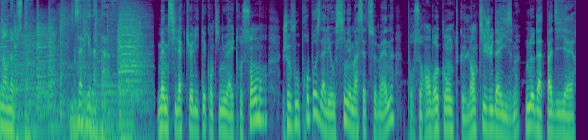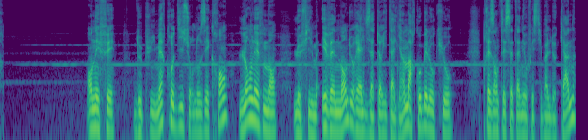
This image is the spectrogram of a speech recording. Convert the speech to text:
Nonobstant, Xavier Natav. Même si l'actualité continue à être sombre, je vous propose d'aller au cinéma cette semaine pour se rendre compte que l'anti-judaïsme ne date pas d'hier. En effet, depuis mercredi sur nos écrans, L'Enlèvement, le film événement du réalisateur italien Marco Bellocchio. Présenté cette année au Festival de Cannes,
